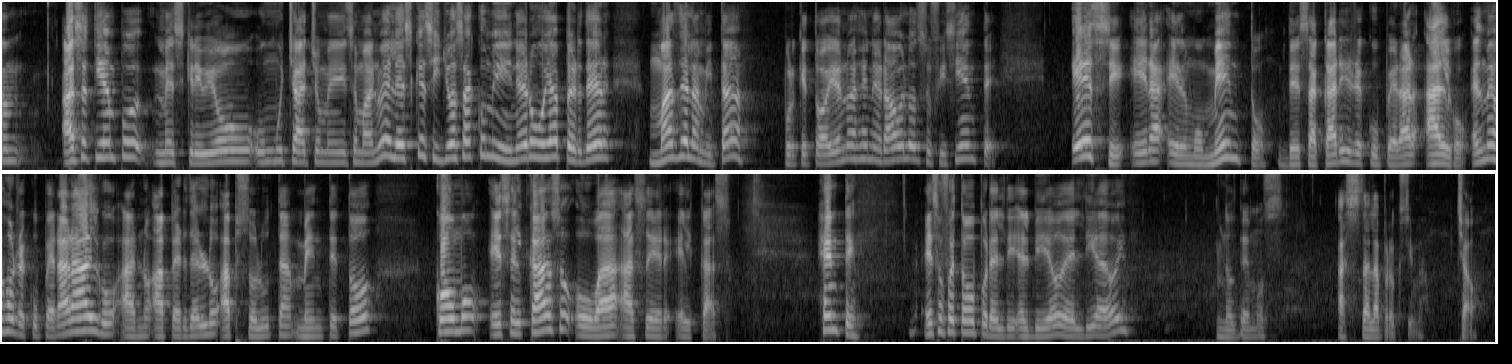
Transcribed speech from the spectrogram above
hace tiempo me escribió un muchacho, me dice, Manuel, es que si yo saco mi dinero voy a perder más de la mitad, porque todavía no he generado lo suficiente. Ese era el momento de sacar y recuperar algo. Es mejor recuperar algo a, no, a perderlo absolutamente todo, como es el caso o va a ser el caso. Gente, eso fue todo por el video del día de hoy. Nos vemos hasta la próxima. Chao.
